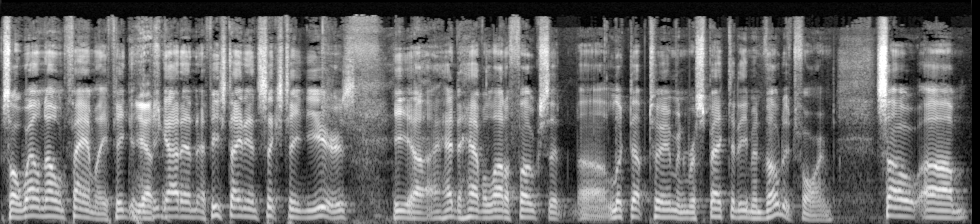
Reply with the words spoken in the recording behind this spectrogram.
So a well-known family. If he, if he got in, if he stayed in 16 years, he uh, had to have a lot of folks that uh, looked up to him and respected him and voted for him. So um,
